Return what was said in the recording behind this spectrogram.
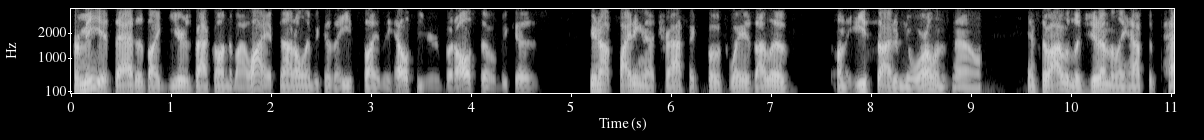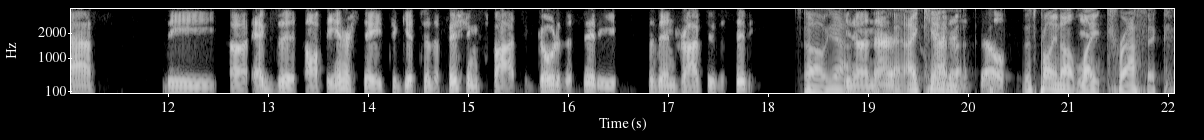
for me, it's added like years back onto my life, not only because I eat slightly healthier, but also because you're not fighting that traffic both ways. I live on the east side of New Orleans now, and so I would legitimately have to pass the uh, exit off the interstate to get to the fishing spot to go to the city to then drive through the city. Oh yeah. You know, and that I, I can't. that itself that's probably not Yeah. light traffic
